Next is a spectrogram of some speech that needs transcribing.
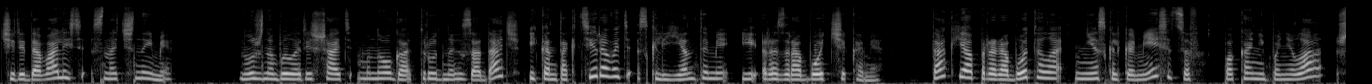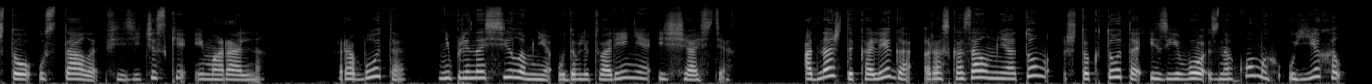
чередовались с ночными. Нужно было решать много трудных задач и контактировать с клиентами и разработчиками – так я проработала несколько месяцев, пока не поняла, что устала физически и морально. Работа не приносила мне удовлетворения и счастья. Однажды коллега рассказал мне о том, что кто-то из его знакомых уехал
